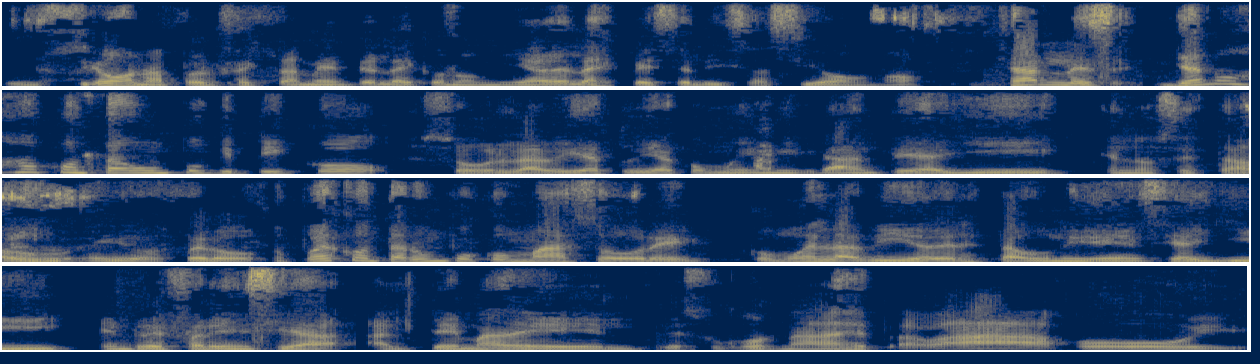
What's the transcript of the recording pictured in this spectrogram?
funciona perfectamente la economía de la especialización, ¿no? Charles, ya nos has contado un poquitico sobre la vida tuya como inmigrante allí en los Estados Unidos, pero ¿nos puedes contar un poco más sobre cómo es la vida del estadounidense allí en referencia al tema de, sus jornadas de trabajo y,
